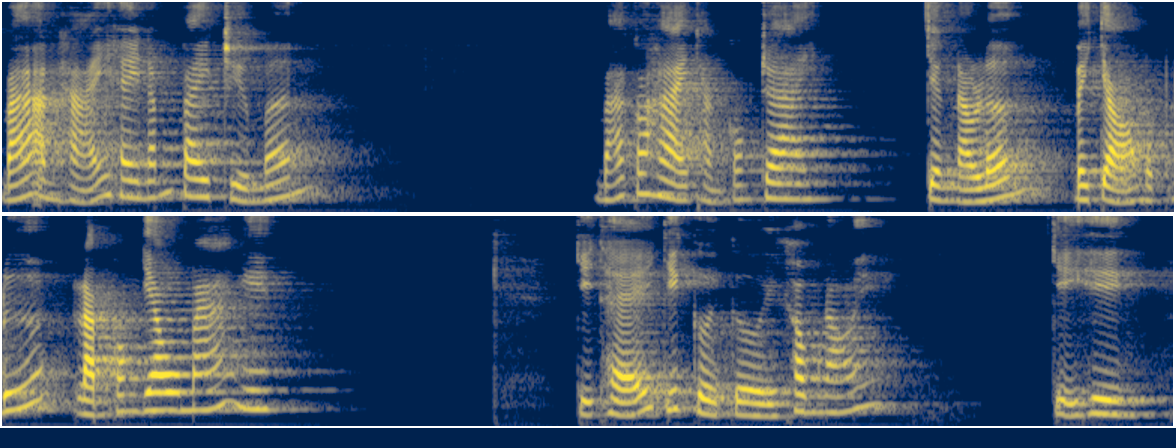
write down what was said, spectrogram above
bá anh Hải hay nắm tay triều mến. má có hai thằng con trai, chừng nào lớn, bè chọn một đứa làm con dâu má nghe. Chị Thể chỉ cười cười không nói. Chị Hiền,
